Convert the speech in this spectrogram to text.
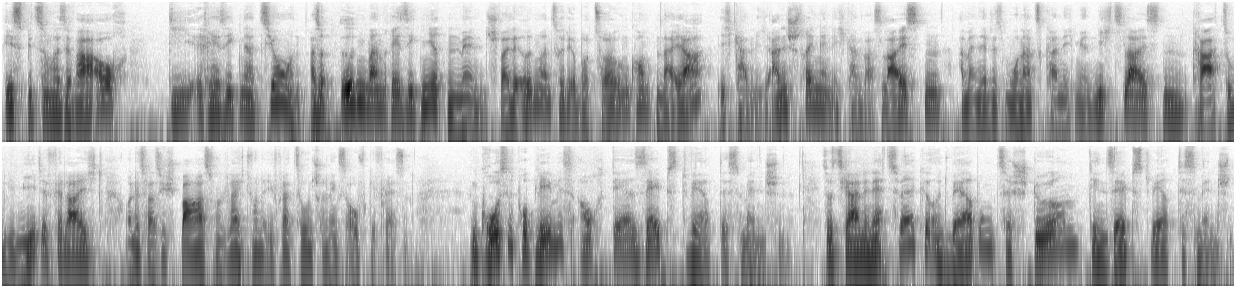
ist bzw. war auch, die Resignation. Also irgendwann resigniert ein Mensch, weil er irgendwann zu der Überzeugung kommt, naja, ich kann mich anstrengen, ich kann was leisten, am Ende des Monats kann ich mir nichts leisten, gerade so die Miete vielleicht und das, was ich spare, ist vielleicht von der Inflation schon längst aufgefressen. Ein großes Problem ist auch der Selbstwert des Menschen. Soziale Netzwerke und Werbung zerstören den Selbstwert des Menschen.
